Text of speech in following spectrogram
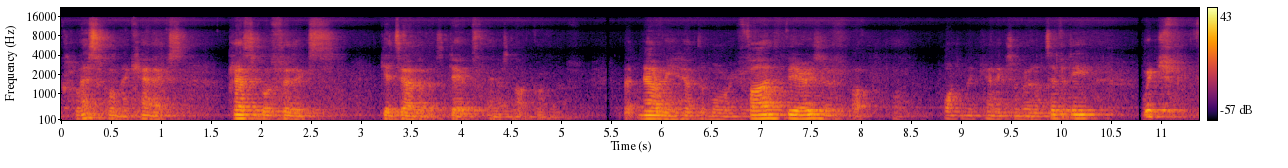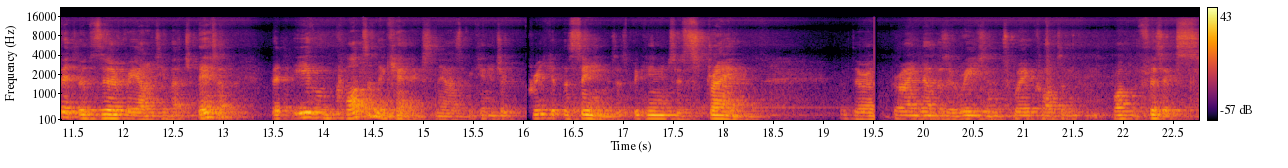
classical mechanics, classical physics gets out of its depth and is not good enough. But now we have the more refined theories of, of quantum mechanics and relativity, which fit observed reality much better. But even quantum mechanics now is beginning to creak at the seams, it's beginning to strain. There are growing numbers of reasons where quantum, quantum physics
